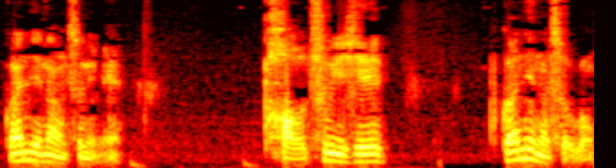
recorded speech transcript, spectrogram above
关键档次里面跑出一些关键的手工？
